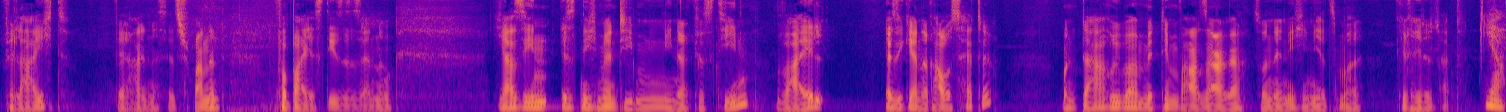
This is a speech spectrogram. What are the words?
vielleicht, wir halten das jetzt spannend, vorbei ist, diese Sendung. Yasin ist nicht mehr Team Nina Christine, weil er sie gerne raus hätte und darüber mit dem Wahrsager, so nenne ich ihn jetzt mal, geredet hat. Ja,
